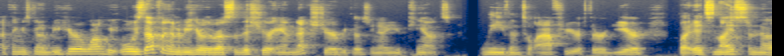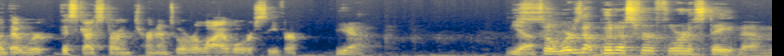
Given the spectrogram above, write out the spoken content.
I think he's going to be here a while. He- Well, he's definitely going to be here the rest of this year and next year because you know you can't leave until after your third year. But it's nice to know that we're this guy's starting to turn into a reliable receiver. Yeah. Yeah, So where does that put us for Florida State then?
